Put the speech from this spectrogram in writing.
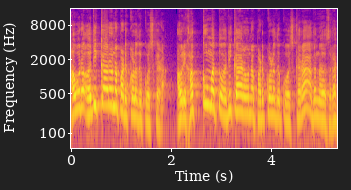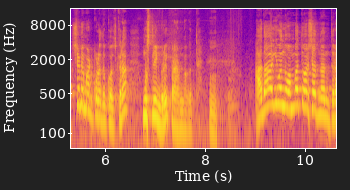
ಅವರ ಅಧಿಕಾರವನ್ನು ಪಡ್ಕೊಳ್ಳೋದಕ್ಕೋಸ್ಕರ ಅವ್ರಿಗೆ ಹಕ್ಕು ಮತ್ತು ಅಧಿಕಾರವನ್ನು ಪಡ್ಕೊಳ್ಳೋದಕ್ಕೋಸ್ಕರ ಅದನ್ನು ರಕ್ಷಣೆ ಮಾಡ್ಕೊಳ್ಳೋದಕ್ಕೋಸ್ಕರ ಮುಸ್ಲಿಮರಿಗೆ ಪ್ರಾರಂಭ ಆಗುತ್ತೆ. ಅದಾಗಿ ಒಂದು ಒಂಬತ್ತು ವರ್ಷದ ನಂತರ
